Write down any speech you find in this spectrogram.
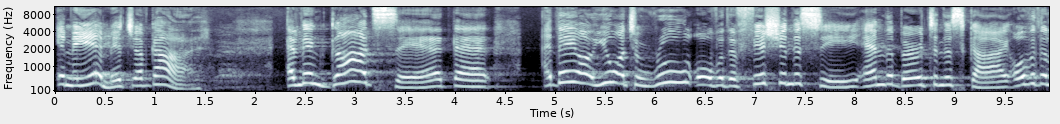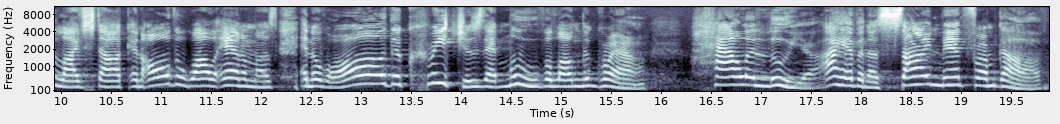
in the image of God. And then God said that they are, you are to rule over the fish in the sea and the birds in the sky, over the livestock and all the wild animals, and over all the creatures that move along the ground. Hallelujah. I have an assignment from God.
